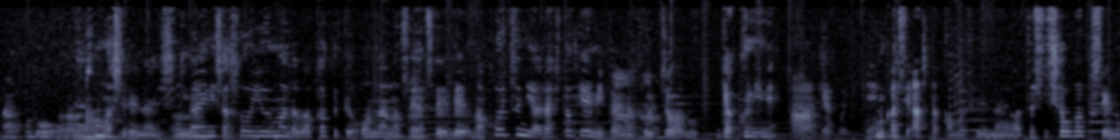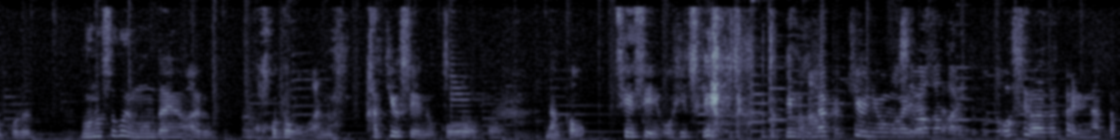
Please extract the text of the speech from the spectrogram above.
なるほど。うん、かもしれないし、うん意外にさ、そういうまだ若くて女の先生で、まあ、こいつにやらしとけみたいな風潮はむ逆にね、ああ、逆にね。昔あったかもしれない。私、小学生の頃、ものすごい問題のあるうん子供、あの、下級生の子を、なんか、先生に押し付けられたことを今、あなんか急に思おい出した。世話係ってこと？お世話係になったこ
